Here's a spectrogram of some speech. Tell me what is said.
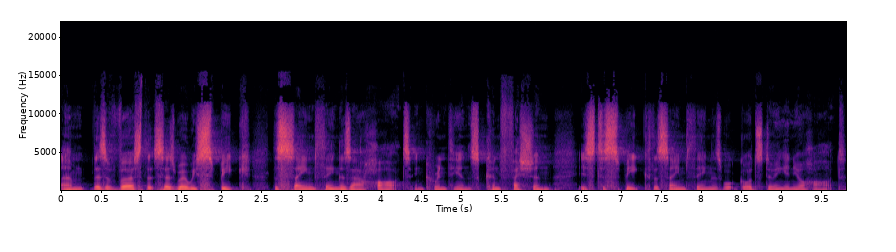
Um, there's a verse that says where we speak the same thing as our heart in Corinthians. Confession is to speak the same thing as what God's doing in your heart.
